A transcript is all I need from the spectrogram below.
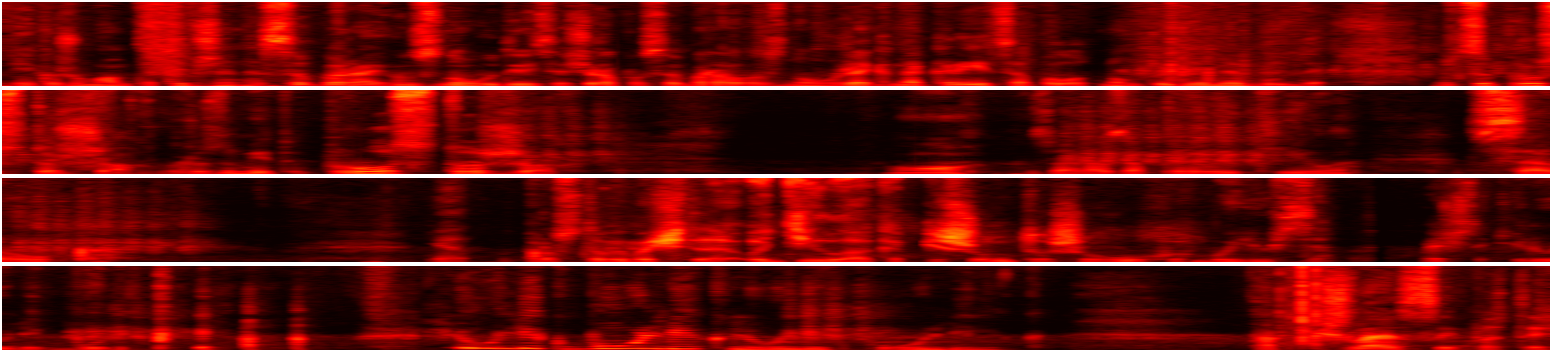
я кажу, мам, та ти вже не собирай. Он знову дивіться, вчора пособирала знову. Вже як накриється полотном, тоді не буде. Ну це просто жах. Ви розумієте? Просто жах. О, зараза прилетіла. Сорока. Я просто, вибачте, оділа капішон, то що вухо боюся. Бачите, такий люлік-булік. Люлік-булік, люлік-булік. Так, пішла я сипати.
